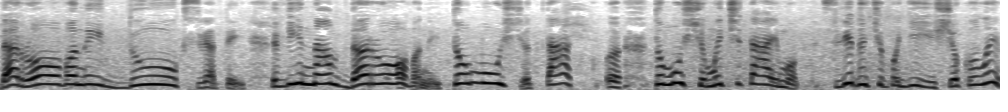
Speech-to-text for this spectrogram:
дарований Дух Святий. Він нам дарований, тому що так, е, тому що ми читаємо слідуючу подію, що коли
